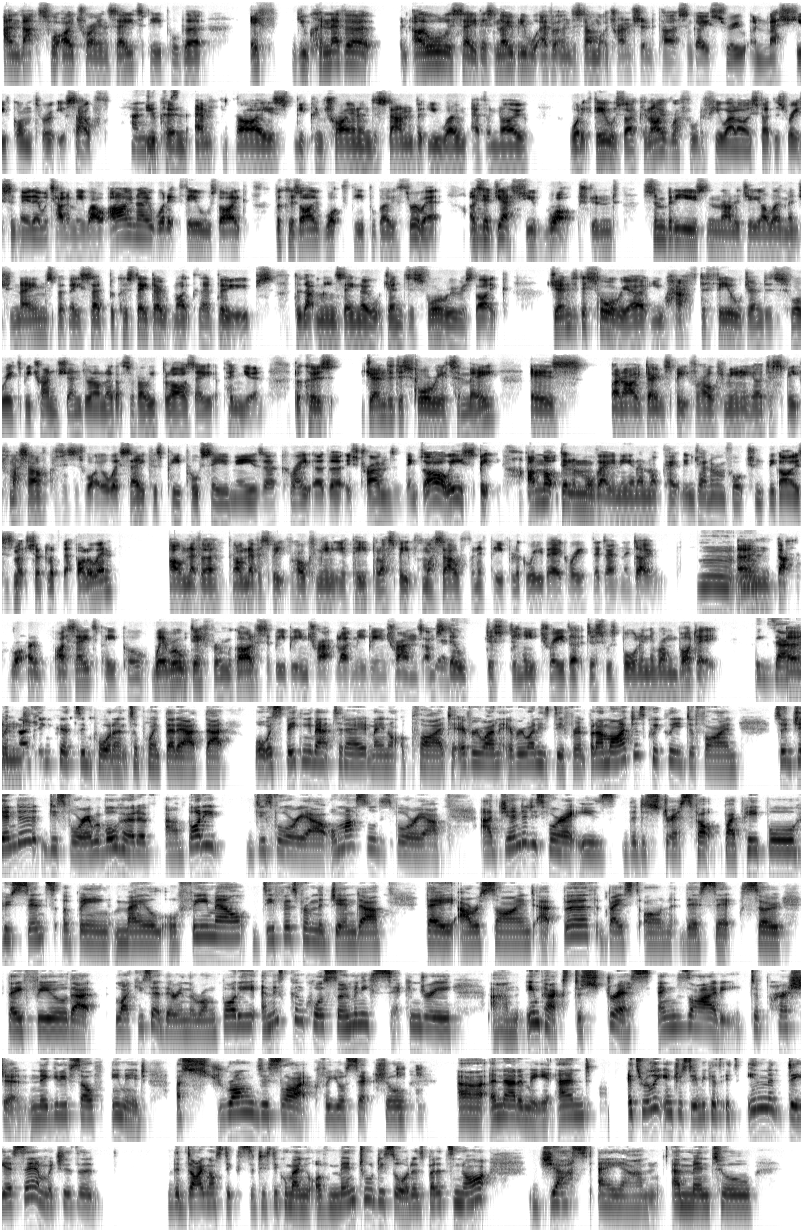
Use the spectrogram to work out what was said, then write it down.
And that's what I try and say to people that if you can never I always say this nobody will ever understand what a transgender person goes through unless you've gone through it yourself. You 100%. can empathize, you can try and understand, but you won't ever know what it feels like. And I ruffled a few allies' feathers recently. They were telling me, well, I know what it feels like because I've watched people go through it. I Mm. said, yes, you've watched. And somebody used an analogy, I won't mention names, but they said because they don't like their boobs, that that means they know what gender dysphoria is like. Gender dysphoria, you have to feel gender dysphoria to be transgender. And I know that's a very blase opinion because gender dysphoria to me is and I don't speak for the whole community. I just speak for myself because this is what I always say. Because people see me as a creator that is trans and thinks, "Oh, he's speak." I'm not Dylan Mulvaney and I'm not Caitlyn Jenner, unfortunately, guys. As much as I'd love their following, I'll never, I'll never speak for a whole community of people. I speak for myself, and if people agree, they agree. If they don't, they don't. Mm, mm. And that's what I, I say to people. We're all different, regardless of me being tra- like me being trans. I'm Yes. still just Demitri that just was born in the wrong body. Exactly. And- I think it's important to point that out that what we're speaking about today may not apply to everyone. Everyone is different, but I might just quickly define. So, gender dysphoria, we've all heard of um, body dysphoria or muscle dysphoria. Uh, gender dysphoria is the distress felt by people whose sense of being male or female differs from the gender they are assigned at birth based on their sex. So they feel that, like you said, they're in the wrong body. And this can cause so many secondary um, impacts distress, anxiety, depression, negative self image, a strong dislike for your sexual uh, anatomy. And it's really interesting because it's in the DSM, which is the the diagnostic statistical manual of mental disorders, but it's not just a um, a mental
